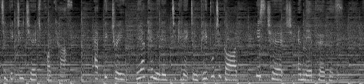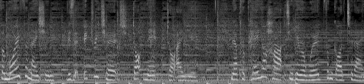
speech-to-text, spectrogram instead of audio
to Victory Church Podcast. At Victory, we are committed to connecting people to God, His church, and their purpose. For more information, visit victorychurch.net.au. Now prepare your heart to hear a word from God today.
